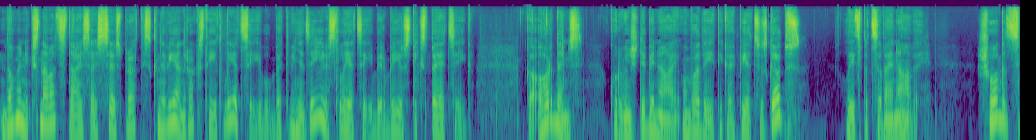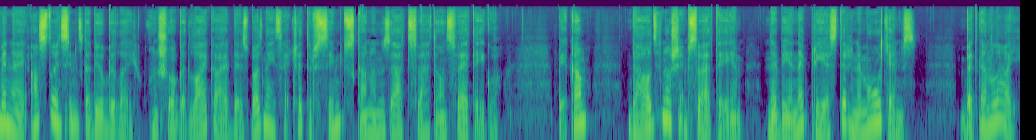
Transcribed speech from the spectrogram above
Dominiks nav atstājis aiz sevis praktiski nevienu rakstītu liecību, bet viņa dzīves liecība ir bijusi tik spēcīga, ka ordenis, kuru viņš dibināja un vadīja tikai piecus gadus, līdz pat savai nāvei, Šogad svinēja 800 gadu jubileju, un šogad laikā ir devis baznīcai 400 kanonizētu svēto un svētīgo, pie kam daudzi no šiem svētajiem nebija ne priesteri, ne mūķenes, bet gan laji,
